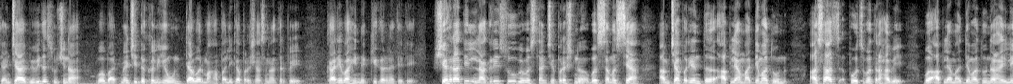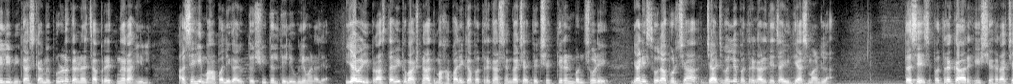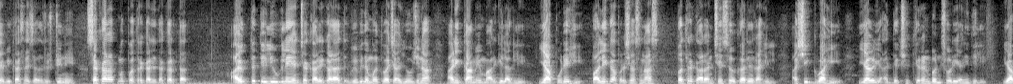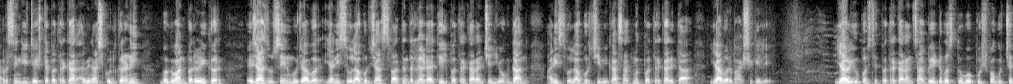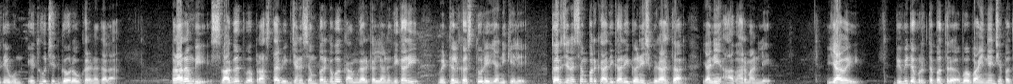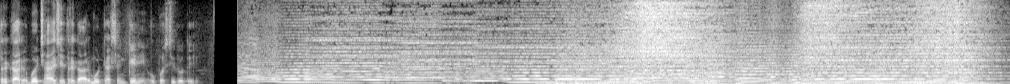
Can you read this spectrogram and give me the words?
त्यांच्या विविध सूचना व बातम्यांची दखल घेऊन त्यावर महापालिका प्रशासनातर्फे कार्यवाही नक्की करण्यात येते. शहरातील नागरी सुव्यवस्थांचे प्रश्न व समस्या आमच्यापर्यंत आपल्या माध्यमातून असाच पोचवत राहावे व आपल्या माध्यमातून राहिलेली विकास कामे पूर्ण करण्याचा प्रयत्न राहील असेही महापालिका आयुक्त शीतल तेलिवगले म्हणाल्या. यावेळी प्रास्ताविक भाषणात महापालिका पत्रकार संघाचे अध्यक्ष किरण बनसोडे यांनी सोलापूरच्या जाज्वल्य पत्रकारितेचा इतिहास मांडला. तसेच पत्रकार हे शहराच्या विकासाच्या दृष्टीने सकारात्मक पत्रकारिता करतात. आयुक्त तेलिउगले यांच्या कार्यकाळात विविध महत्त्वाच्या योजना आणि कामे मार्गी लागली. यापुढेही पालिका प्रशासनास पत्रकारांचे सहकार्य राहील अशी ग्वाही यावेळी अध्यक्ष किरण बनसोडे यांनी दिली. याप्रसंगी ज्येष्ठ पत्रकार अविनाश कुलकर्णी भगवान परळीकर एजाज हुसेन मुजावर यांनी सोलापूरच्या स्वातंत्र्य लढ्यातील पत्रकारांचे योगदान आणि सोलापूरची विकासात्मक पत्रकारिता यावर भाष्य केले. यावेळी उपस्थित पत्रकारांचा भेटवस्तू व पुष्पगुच्छ देऊन यथोचित गौरव करण्यात आला. प्रारंभी स्वागत व प्रास्ताविक जनसंपर्क व कामगार कल्याण अधिकारी विठ्ठल कस्तुरे यांनी केले. तर जनसंपर्क अधिकारी गणेश बिराजदार यांनी आभार मानले. यावेळी विविध वृत्तपत्र व वाहिन्यांचे पत्रकार व छायाचित्रकार मोठ्या संख्येने उपस्थित होते.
